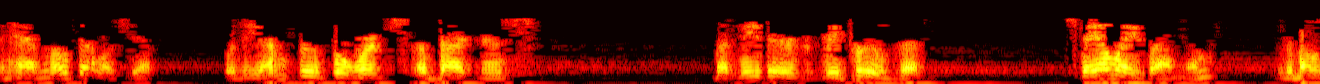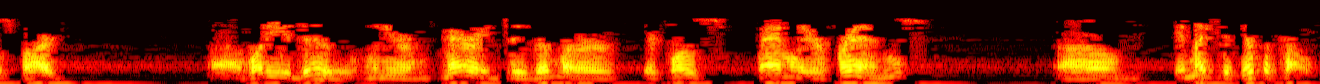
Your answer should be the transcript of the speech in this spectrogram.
And have no fellowship with the unfruitful works of darkness, but neither reprove them. Stay away from them, for the most part. Uh, what do you do when you're married to them or they're close family or friends? Um, it makes it difficult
